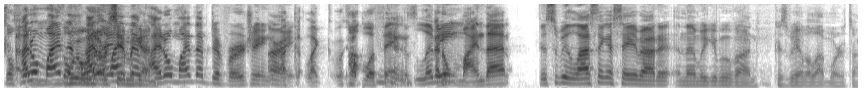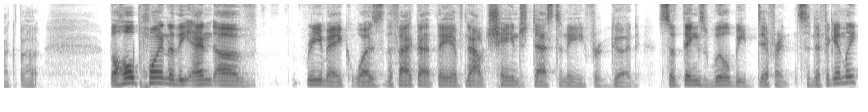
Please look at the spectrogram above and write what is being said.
the whole, I don't mind the them. I don't mind them. I don't mind them diverging All a like a couple of things. Let I don't mind that. This will be the last thing I say about it, and then we can move on because we have a lot more to talk about. The whole point of the end of remake was the fact that they have now changed Destiny for good, so things will be different significantly.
